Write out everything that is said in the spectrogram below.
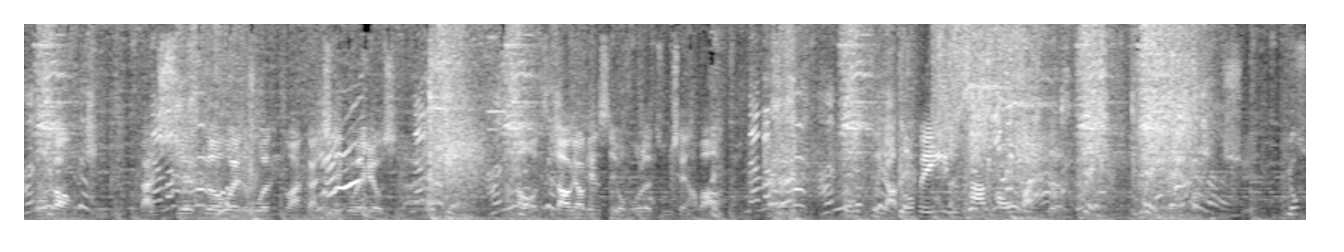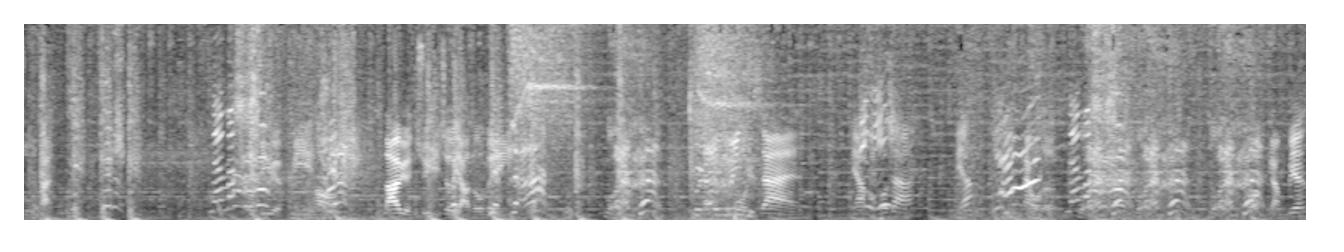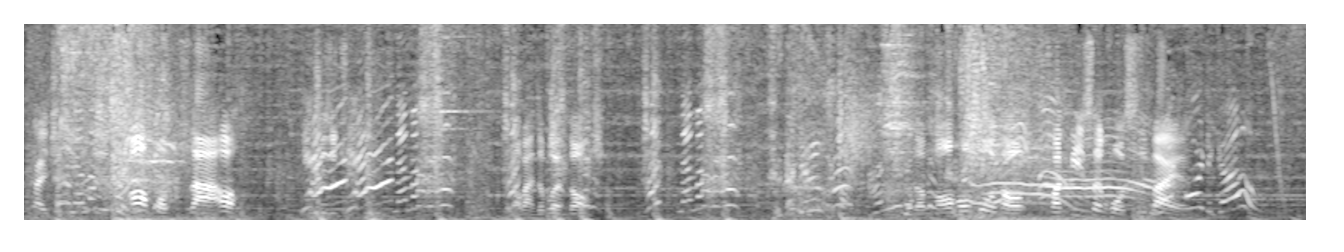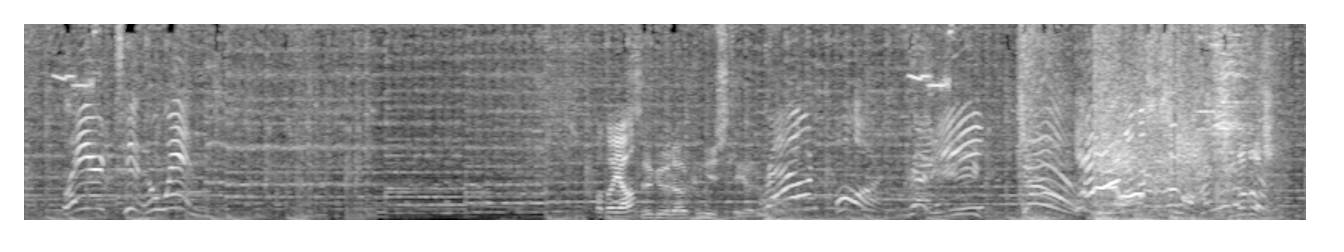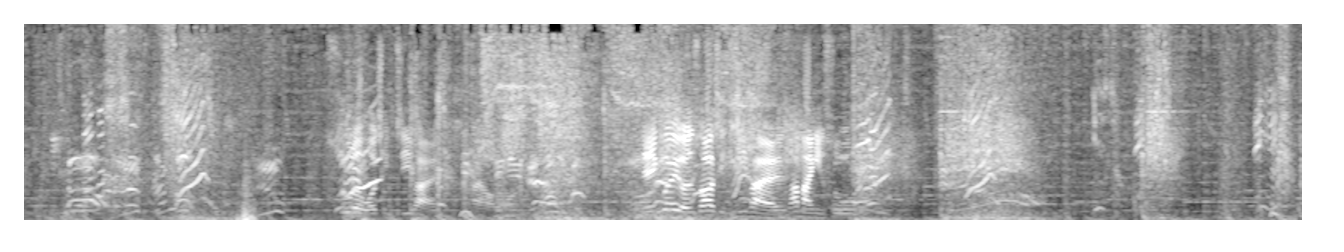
アンニュルツで感谢各位的温暖，感谢各位溜起来。那我知道聊天室有活人出现，好不好？生ハアンニュルツ这亚洲飞鹰一直插超烦的，血舒坦，生ハ都比远 B 哈，拉远距离就亚洲飞鹰。破绽，怎样？破绽啊？ 怎样？看我的。哦，两边开始继续就是哦，爆炸哦，这是狙。生ハ老板这不能动，生ハアンニュル怎么 hold 过头？传递圣火失败了。 More to go. Player two wins. 不可以哦。 すぐ楽にしてやる Round four. Ready, go. 输了我请鸡排，太好了。玫瑰有人说要请鸡排，他买你输。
